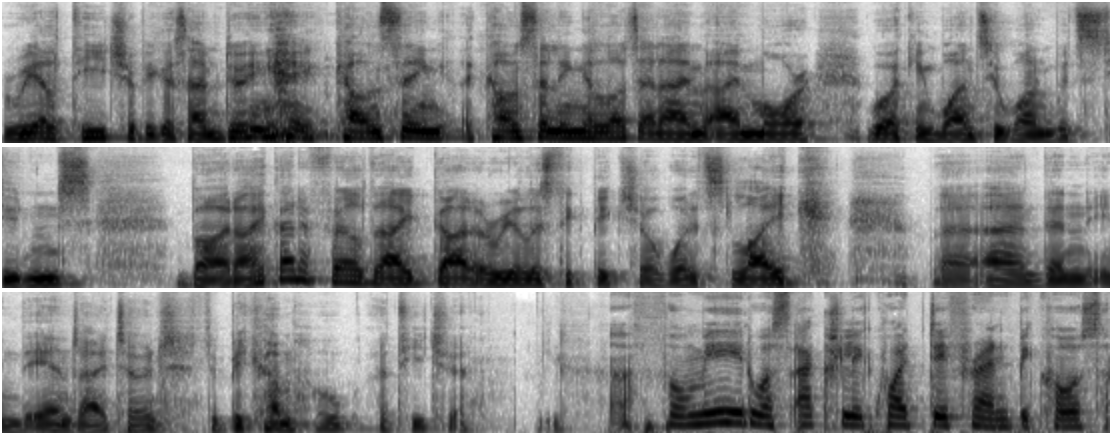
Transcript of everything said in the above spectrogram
real teacher because I'm doing counseling, counseling a lot, and I'm I'm more working one to one with students. But I kind of felt I got a realistic picture of what it's like, uh, and then in the end, I turned to become a teacher. For me, it was actually quite different because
